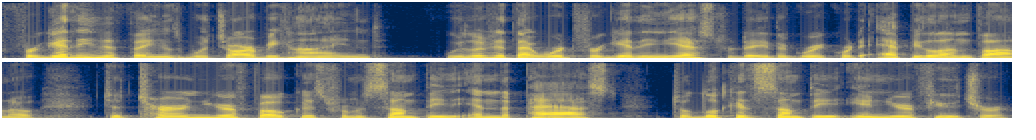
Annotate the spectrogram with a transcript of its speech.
Forgetting the things which are behind, we looked at that word forgetting yesterday, the Greek word epilanthano, to turn your focus from something in the past to look at something in your future,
